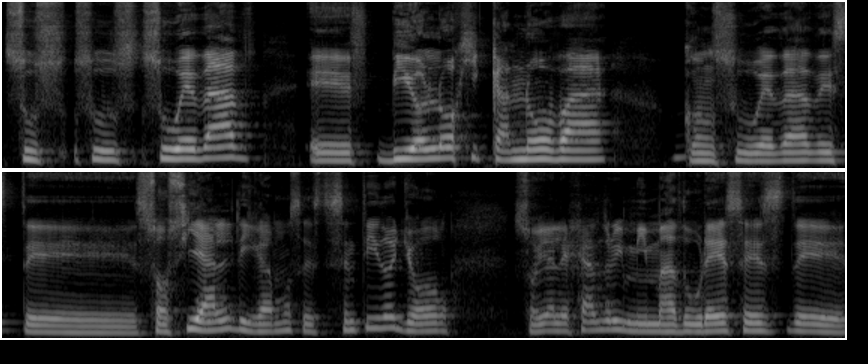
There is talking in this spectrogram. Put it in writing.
sus, sus- su edad eh, biológica no va con su edad este, social, digamos, en este sentido. Yo soy Alejandro y mi madurez es de,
